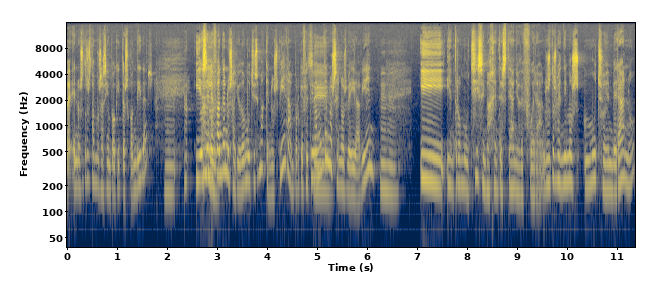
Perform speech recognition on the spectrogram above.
eh, nosotros estamos así un poquito escondidas. Mm. Y ese elefante nos ayudó muchísimo a que nos vieran, porque efectivamente no se nos veía bien. Y, y entró muchísima gente este año de fuera. Nosotros vendimos mucho en verano,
